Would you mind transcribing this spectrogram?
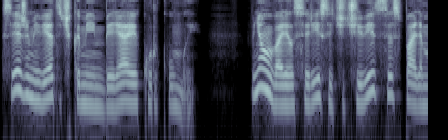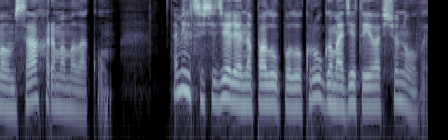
свежими веточками имбиря и куркумы. В нем варился рис и чечевица с пальмовым сахаром и молоком. Тамильцы сидели на полу полукругом, одетые во все новое.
